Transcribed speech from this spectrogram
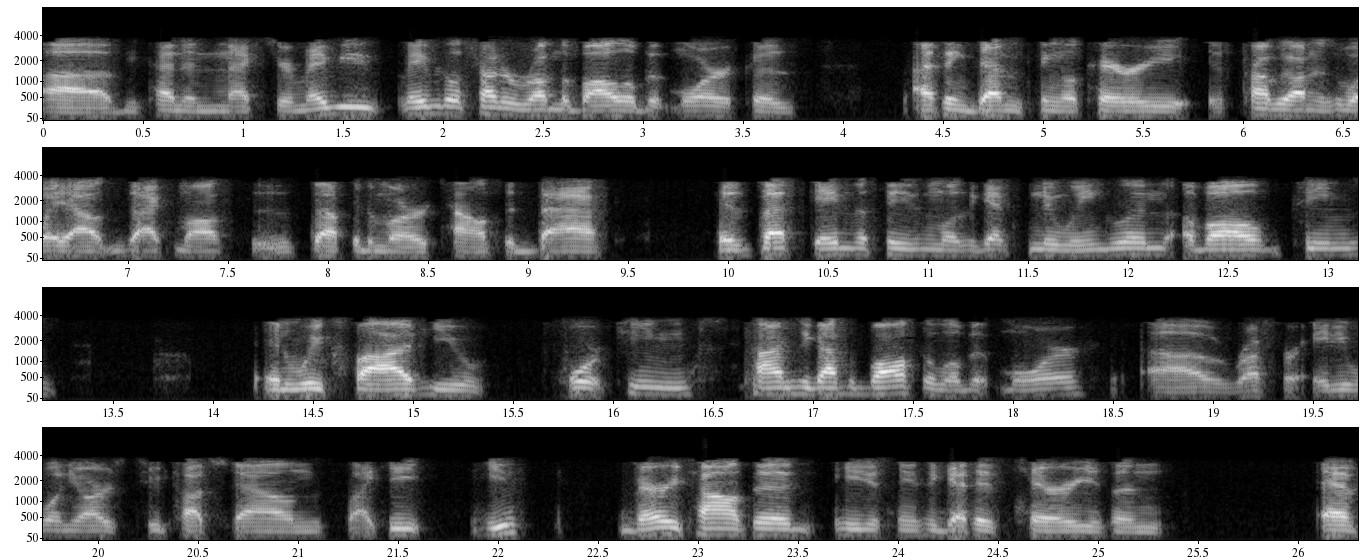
uh, heading into next year. Maybe maybe they'll try to run the ball a little bit more because I think Devin Singletary is probably on his way out. Zach Moss is definitely the more talented back. His best game of the season was against New England of all teams. In week five, he 14 times he got the ball, a little bit more. Uh, rushed for 81 yards, two touchdowns. Like he he's very talented. He just needs to get his carries, and if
